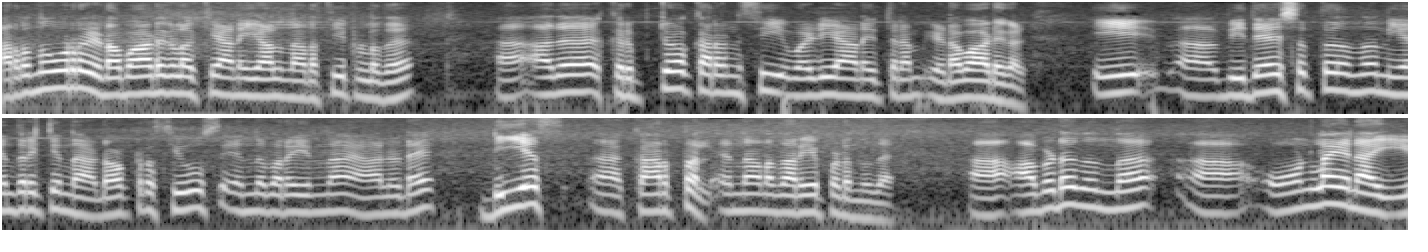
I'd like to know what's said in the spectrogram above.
അറുന്നൂറ് ഇടപാടുകളൊക്കെയാണ് ഇയാൾ നടത്തിയിട്ടുള്ളത്. അത് ക്രിപ്റ്റോ കറൻസി വഴിയാണ് ഇത്തരം ഇടപാടുകൾ. ഈ വിദേശത്ത് നിന്ന് നിയന്ത്രിക്കുന്ന ഡോക്ടർ സ്യൂസ് എന്ന് പറയുന്ന ആളുടെ ഡി എസ് കാർട്ടൽ എന്നാണ് അതറിയപ്പെടുന്നത്. അവിടെ നിന്ന് ഓൺലൈനായി ഈ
